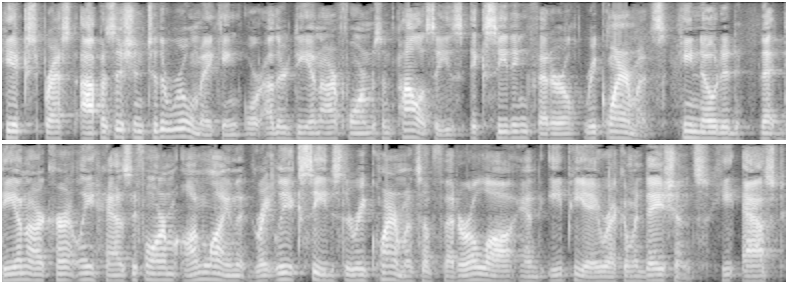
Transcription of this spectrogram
He expressed opposition to the rulemaking or other DNR forms and policies exceeding federal requirements. He noted that DNR currently has a form online that greatly exceeds the requirements of federal law and EPA recommendations. He asked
